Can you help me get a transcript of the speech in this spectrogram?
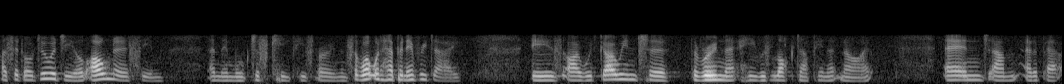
I said, I'll do a deal. I'll nurse him, and then we'll just keep his room. And so what would happen every day is I would go into the room that he was locked up in at night, and um, at about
